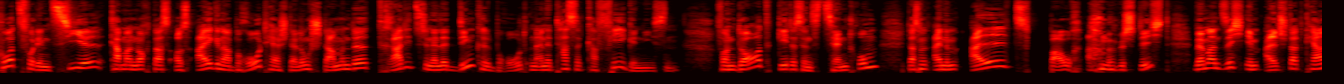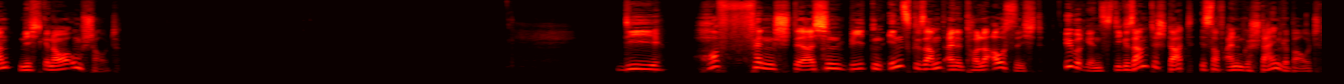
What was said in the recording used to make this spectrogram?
Kurz vor dem Ziel kann man noch das aus eigener Brotherstellung stammende traditionelle Dinkelbrot und eine Tasse Kaffee genießen. Von dort geht es ins Zentrum, das mit einem Altbaucharme besticht, wenn man sich im Altstadtkern nicht genauer umschaut. Die Hoffenstärchen bieten insgesamt eine tolle Aussicht. Übrigens, die gesamte Stadt ist auf einem Gestein gebaut.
